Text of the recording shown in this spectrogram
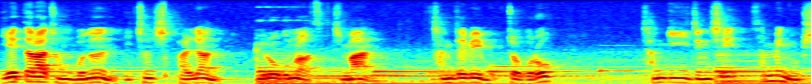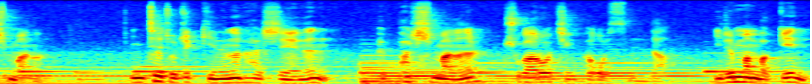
이에 따라 정부는 2018년 위로금을 없앴지만 장제비 목적으로 장기 기증 시 360만원, 인체 조직 기능을 할 시에는 180만원을 추가로 지급하고 있습니다. 이름만 바뀐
